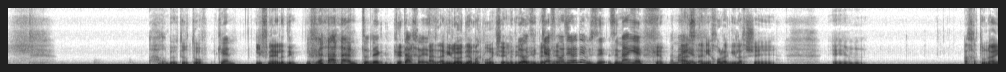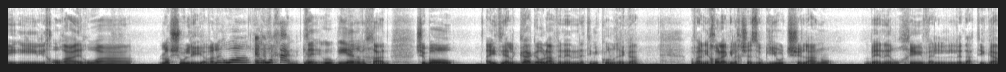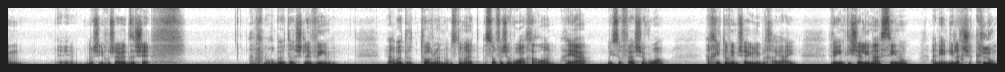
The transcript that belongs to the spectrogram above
הרבה יותר טוב. כן? לפני הילדים. לפני... צודק, כן. תכלס. אז אני לא יודע מה קורה כשהילדים לא, באים זה באמת. כיף מאוד ילדים, זה- זה מעייף. כן. זה אז מעייף. אני יכול להגיד לך ש... החתונה היא, היא לכאורה אירוע לא שולי, אבל אירוע... ערב אירוע. אחד. כן. זה, הוא, היא ערב אחד, שבו הייתי על גג העולם ונהניתי מכל רגע, אבל אני יכול להגיד לך שהזוגיות שלנו, בעיני רוחי, ולדעתי גם אה, מה שהיא חושבת, זה שאנחנו הרבה יותר שלווים, והרבה יותר טוב לנו. זאת אומרת, סוף השבוע האחרון היה מסופי השבוע הכי טובים שהיו לי בחיי, ואם תשאלי מה עשינו, אני אגיד לך שכלום,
